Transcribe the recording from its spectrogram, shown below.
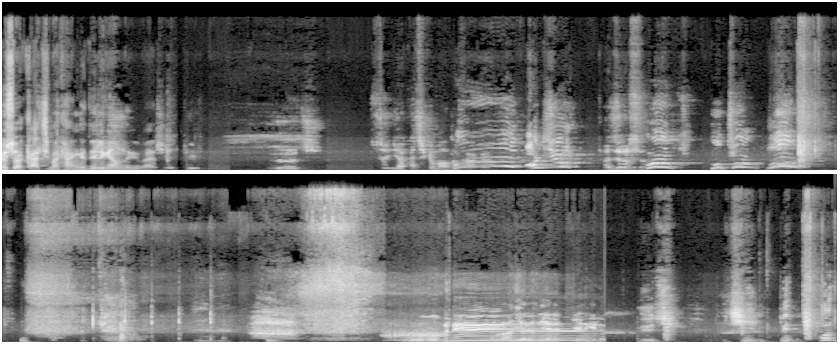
Hüso kaçma kanka delikanlı gibi. ver. Üç. Yaka çekim aldım kanka. Hazır mısın? Oo bu ne? Ulan yere yere yere geliyor. 3 2 1 Vur.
